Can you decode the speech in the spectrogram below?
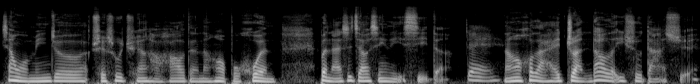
像我明明就学术圈好好的，然后不混，本来是教心理系的，对，然后后来还转到了艺术大学。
